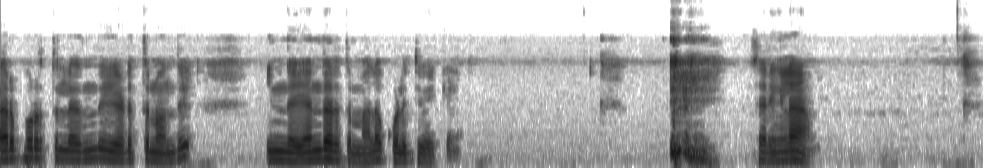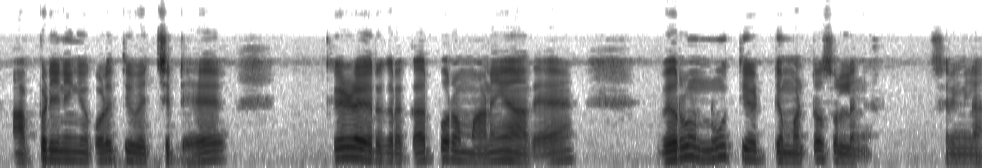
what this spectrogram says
கற்பூரத்துலேருந்து எடுத்துன்னு வந்து இந்த எந்திரத்து மேலே கொளுத்தி வைக்கணும். சரிங்களா? அப்படி நீங்கள் கொளுத்தி வச்சுட்டு கீழே இருக்கிற கற்பூரம் அணையாத வெறும் நூற்றி எட்டு மட்டும் சொல்லுங்கள் சரிங்களா?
